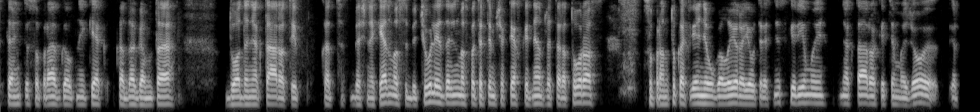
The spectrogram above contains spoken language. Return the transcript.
stengti suprasti gal nei kiek, kada gamta duoda nektaro. Taip, kad bešnekėdamas su bičiuliais, dalinimas patirtim šiek tiek skaitinant literatūros, suprantu, kad vieni augalai yra jautresni skirimui nektaro, kiti mažiau ir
